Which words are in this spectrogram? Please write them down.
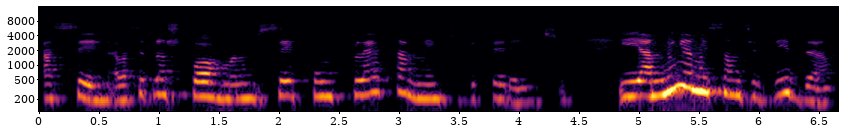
a ser, ela se transforma num ser completamente diferente. E a minha missão de vida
